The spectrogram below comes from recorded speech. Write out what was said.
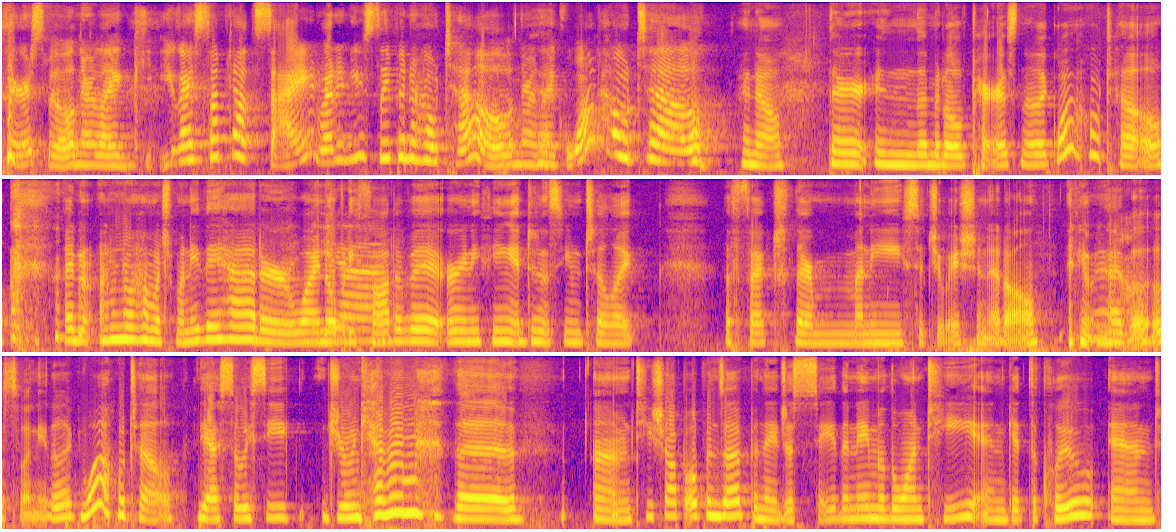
Ferris wheel and they're like, "You guys slept outside? Why didn't you sleep in a hotel?" And they're like, "What hotel?" I know. They're in the middle of Paris, and they're like, "What hotel?" I don't. I don't know how much money they had, or why nobody Yeah. thought of it, or anything. It didn't seem to like affect their money situation at all. Anyway, I No. thought that was funny. They're like, "What hotel?" Yeah. So we see Drew and Kevin. The um, tea shop opens up, and they just say the name of the one tea and get the clue, and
